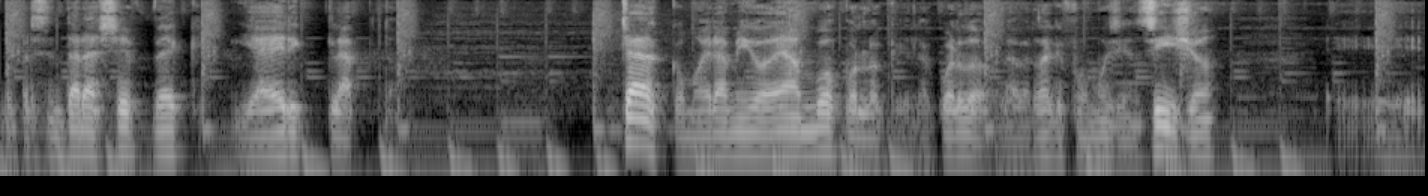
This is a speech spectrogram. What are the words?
le presentara a Jeff Beck y a Eric Clapton como era amigo de ambos, por lo que el acuerdo, la verdad que fue muy sencillo. Eh,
